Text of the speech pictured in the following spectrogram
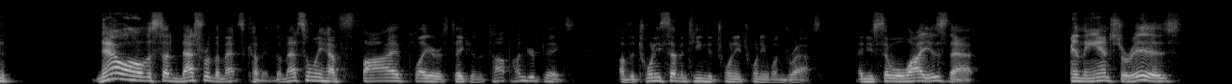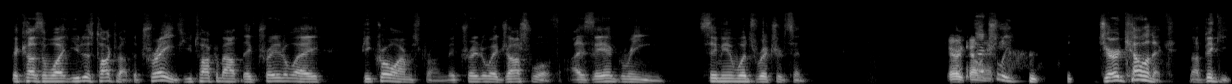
now all of a sudden that's where the Mets come in. The Mets only have five players taking the top 100 picks of the 2017 to 2021 drafts. And you say, well, why is that? And the answer is because of what you just talked about the trades. You talk about they've traded away Pete Crow Armstrong, they've traded away Josh Wolf, Isaiah Greene, Simeon Woods Richardson. Jarred Kelenic. Actually, Jarred Kelenic, a biggie.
